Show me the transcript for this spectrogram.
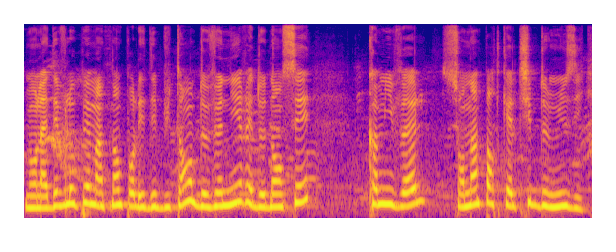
mais on l'a développé maintenant pour les débutants, de venir et de danser comme ils veulent sur n'importe quel type de musique.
